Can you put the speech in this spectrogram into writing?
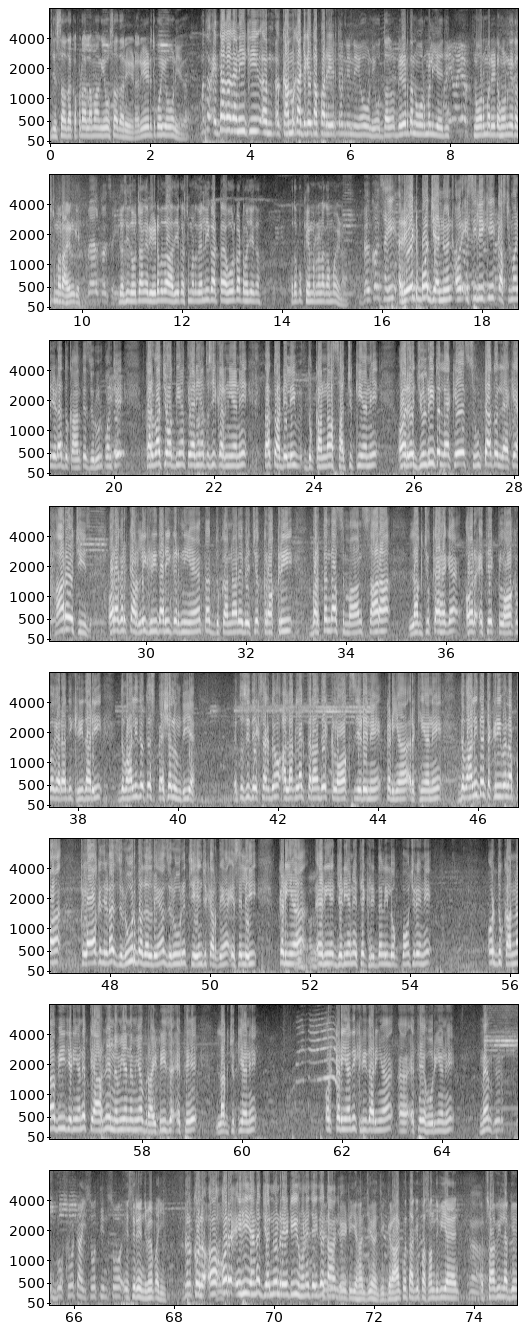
ਜਿਸ ਹਿਸਾਬ ਦਾ ਕੱਪੜਾ ਲਵਾਂਗੇ ਉਸ ਹਿਸਾਬ ਦਾ ਰੇਟ ਆ। ਰੇਟ 'ਚ ਕੋਈ ਉਹ ਨਹੀਂ ਹੈਗਾ। ਮਤਲਬ ਇਦਾਂ ਦਾ ਤਾਂ ਨਹੀਂ ਕਿ ਅਮ, ਕੰਮ ਘਟ ਗਏ ਤਾਂ ਆਪਾਂ ਰੇਟ ਨਹੀਂ ਨਹੀਂ ਨਹੀਂ ਉਹ ਨਹੀਂ ਉਦਾਂ ਰੇਟ ਤਾਂ ਨੋਰਮਲ ਹੀ ਹੈ ਜੀ। ਨੋਰਮਲ ਰੇਟ ਹੋਣਗੇ ਕਸਟਮਰ ਆ ਜਾਣਗੇ। ਬਿਲਕੁਲ ਸਹੀ ਜੇ ਅਸੀਂ ਸੋਚਾਂਗੇ ਰੇਟ ਵਧਾ ਦਈਏ ਕਸਟਮਰ ਦੀ ਵੈਲੀ ਘੱਟ ਹੈ ਹੋਰ ਘੱਟ ਹੋ ਜਾਏਗਾ। ਉਹ ਤਾਂ ਭੁੱਖੇ ਮਰਨ ਵਾਲਾ ਕੰਮ ਹੋ ਜਾਣਾ। ਬਿਲਕੁਲ ਸਹੀ ਰੇਟ ਬਹੁਤ ਜੈਨੂਇਨ ਔਰ ਇਸੇ ਲਈ ਕਿ ਕਸਟਮਰ ਜਿਹੜਾ ਦੁਕਾਨ ਤੇ ਜ਼ਰੂਰ ਪਹੁੰਚੇ। ਕਰਵਾ ਚੌਥ ਦੀਆਂ ਤਿਆਰੀਆਂ ਤੁਸੀਂ ਕਰਨੀਆਂ ਨੇ ਤਾਂ ਤੁਹਾਡੇ ਲਈ ਦੁਕਾਨਾਂ ਸੱਜ ਚੁੱਕੀਆਂ ਨੇ। ਔਰ ਜੁਐਲਰੀ ਤੋਂ ਲੈ ਕੇ ਸੂਟਾਂ ਤੋਂ ਲੈ ਕੇ ਹਰ ਉਹ ਚੀਜ਼ ਔਰ ਅਗਰ ਘਰ ਲਈ ਖਰੀਦਦਾਰੀ ਕਰਨੀ ਹੈ, ਤਾਂ ਦੁਕਾਨਾਂ ਦੇ ਵਿੱਚ ਕਰੋਕਰੀ, ਬਰਤਨ ਦਾ ਸਮਾਨ ਸਾਰਾ ਲੱਗ ਚੁੱਕਾ ਹੈਗਾ ਔਰ ਇੱਥੇ ਕਲੌਕ ਵਗੈਰਾ ਦੀ ਖਰੀਦਦਾਰੀ ਦੀਵਾਲੀ ਦੇ ਉੱਤੇ ਸਪੈਸ਼ਲ ਹੁੰਦੀ ਹੈ। ਇਹ ਤੁਸੀਂ ਦੇਖ ਸਕਦੇ ਹੋ, ਅਲੱਗ-ਅਲੱਗ ਤਰ੍ਹਾਂ ਦੇ ਕਲੌਕਸ ਜਿਹੜੇ ਨੇ, ਘੜੀਆਂ ਰੱਖੀਆਂ ਨੇ। ਦੀਵਾਲੀ ਤੇ ਤਕਰੀਬਨ ਆਪਾਂ ਕਲੌਕ ਜਿਹੜਾ ਜ਼ਰੂਰ ਬਦਲਦੇ ਆ ਜ਼ਰੂਰ ਚੇਂਜ ਕਰਦੇ ਆ ਇਸੇ ਲਈ ਘੜੀਆਂ ਇਹਦੀਆਂ ਜਿਹੜੀਆਂ ਨੇ ਇੱਥੇ ਖਰੀਦਣ ਲਈ ਲੋਕ ਪਹੁੰਚ ਰਹੇ ਨੇ। ਔਰ ਦੁਕਾਨਾਂ ਵੀ ਜਿਹੜੀਆਂ ਨੇ ਤਿਆਰ ਨੇ ਨਵੀਆਂ-ਨਵੀਆਂ ਵੈਰਾਈਟੀਆਂ ਇੱਥੇ ਲੱਗ ਚੁੱਕੀਆਂ ਨੇ ਔਰ ਘੜੀਆਂ ਦੀ ਖਰੀਦਾਰੀਆਂ ਅ, ਇੱਥੇ ਹੋ ਰਹੀਆਂ ਨੇ ਮੈਮ 200 250 300 ਇਸ ਰੇਂਜ में ਭਾਜੀ ਬਿਲਕੁਲ ਅ, ਔਰ ਇਹੀ ਹੈ ਨਾ ਜੈਨੂਇਨ ਰੇਟ ਹੀ ਹੋਣੇ ਚਾਹੀਦੇ ਤਾਂ ਜੋ रेट ही हाँ जी हाँ जी ग्राहक को ताकि पसंद भी आए हाँ। अच्छा भी लगे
